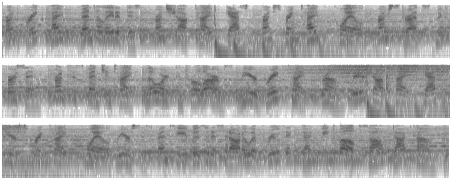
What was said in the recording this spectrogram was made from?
front brake type, ventilated disc, front shock type, gas, front spring type, coil, front struts, McPherson, front suspension type, lower control arms, rear brake type, drum, rear shock type, gas, rear spring type, coil, rear suspension. Visit us at autoapproved.v12soft.com.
